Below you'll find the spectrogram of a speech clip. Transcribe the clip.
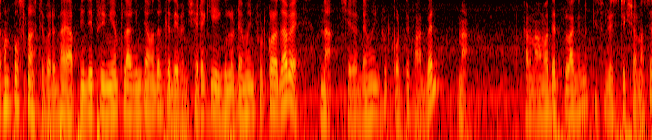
এখন প্রশ্ন আসতে পারে, ভাই আপনি যে প্রিমিয়াম প্লাগইনটা আমাদেরকে দেবেন, সেটা কি এইগুলো ডেমো ইনপুট করা যাবে? না, সেটা ডেমো ইনপুট করতে পারবেন না। কারণ আমাদের প্লাগইনের কিছু রেস্ট্রিকশন আছে,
